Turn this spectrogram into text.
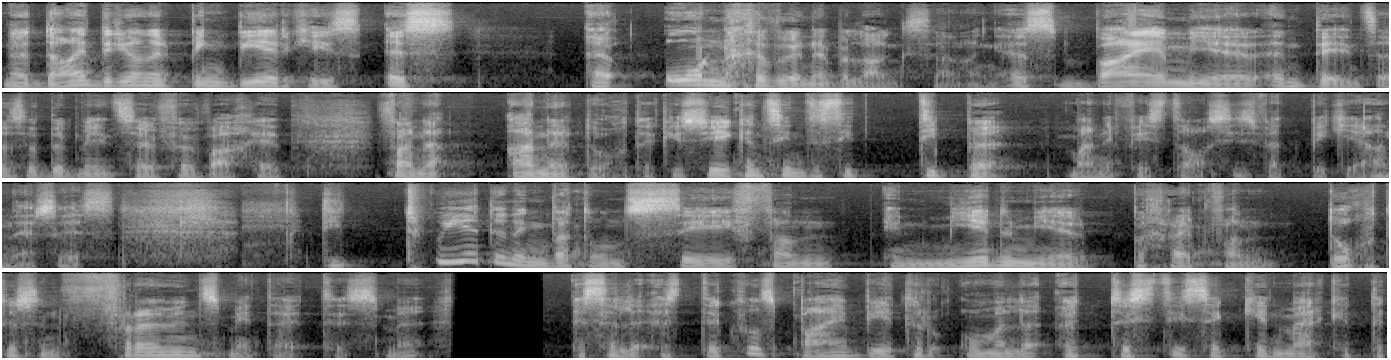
Nou daai 300 pink beertjies is 'n ongewone belangstelling. Is baie meer intens as wat mense sou verwag het van 'n ander dogtertjie. So jy kan sien dis die tipe manifestasies wat bietjie anders is. Die tweede ding wat ons sê van en meer en meer begryp van dogters en vrouens met autisme is hulle is dikwels baie beter om hulle autistiese kenmerke te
